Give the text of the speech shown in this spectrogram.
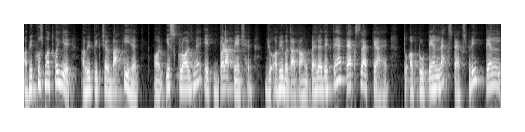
अभी खुश मत होइए, अभी पिक्चर बाकी है और इस क्लॉज में एक बड़ा पेज है जो अभी बताता हूँ। पहले देखते हैं टैक्स स्लैब क्या है। तो up to ten lakhs tax free ten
